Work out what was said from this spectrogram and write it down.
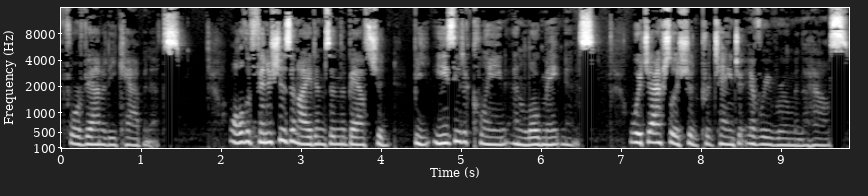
for vanity cabinets. All the finishes and items in the bath should be easy to clean and low maintenance, which actually should pertain to every room in the house.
